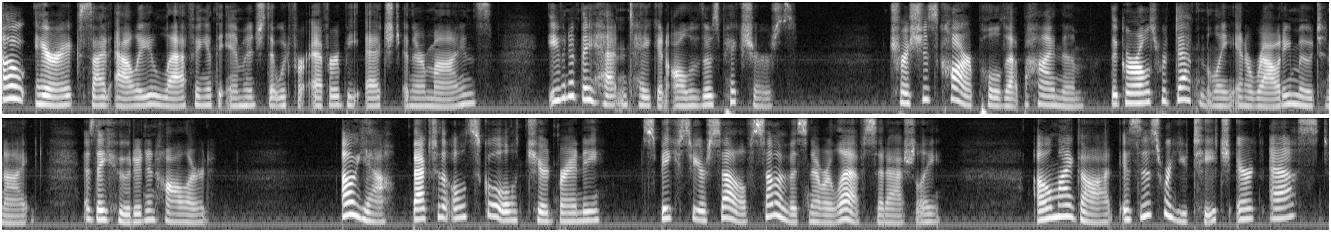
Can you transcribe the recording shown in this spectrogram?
Oh, Eric, sighed Allie, laughing at the image that would forever be etched in their minds, even if they hadn't taken all of those pictures. Trish's car pulled up behind them. The girls were definitely in a rowdy mood tonight as they hooted and hollered. Oh, yeah, back to the old school, cheered Brandy. Speaks to yourself. Some of us never left, said Ashley. Oh, my God, is this where you teach? Eric asked.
